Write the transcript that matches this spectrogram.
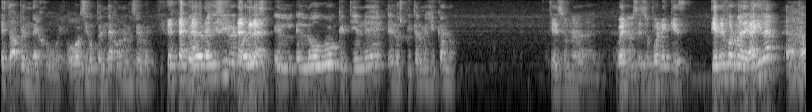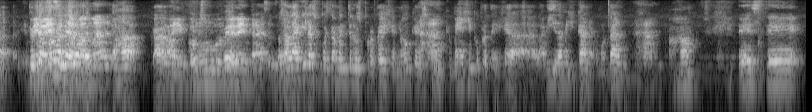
Estaba pendejo, güey. O sigo pendejo, no lo sé, güey. Pero no sé si recuerdas el, el logo que tiene el Hospital Mexicano. Que es una. Bueno, se supone que es. Tiene forma de águila, Ajá. Pero qué es una mamá, Ajá. Ah, con, su un bebé. O sea, la águila supuestamente los protege, ¿no? Que es Ajá. como que México protege a la vida mexicana como tal. Ajá. Ajá. Este,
